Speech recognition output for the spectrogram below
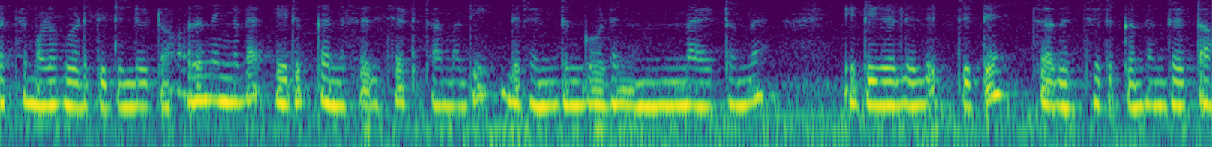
പച്ചമുളക് എടുത്തിട്ടുണ്ട് കേട്ടോ. അത് നിങ്ങളുടെ എരുക്കനുസരിച്ച് എടുത്താൽ മതി. ഇത് രണ്ടും കൂടെ നന്നായിട്ടൊന്ന് ഇടികല്ലിലിട്ടിട്ട് ചതച്ചെടുക്കുന്നുണ്ട് കേട്ടോ.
